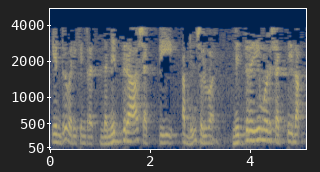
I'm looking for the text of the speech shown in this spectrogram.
என்று வருகின்றது. இந்த நித்ரா சக்தி அப்படின்னு சொல்வார். நித்ரையும் ஒரு சக்தி தான்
